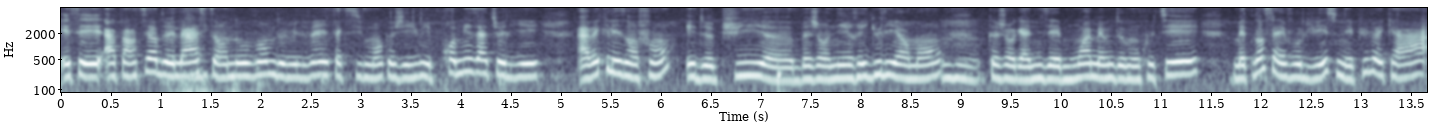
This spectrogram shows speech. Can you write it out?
Et c'est à partir de là, c'était en novembre 2020, effectivement, que j'ai eu mes premiers ateliers avec les enfants. Et depuis, euh, ben, j'en ai régulièrement Mhm. que j'organisais moi-même de mon côté. Maintenant, ça a évolué, ce n'est plus le cas.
